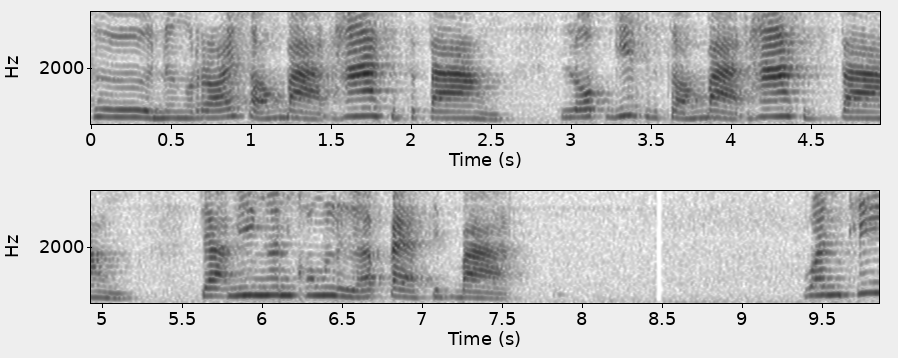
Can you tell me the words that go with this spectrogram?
คือ 102 บาท 50 สตางค์ลบ 22 บาท 50 สตางค์จะมีเงินคงเหลือ 80 บาท วันที่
